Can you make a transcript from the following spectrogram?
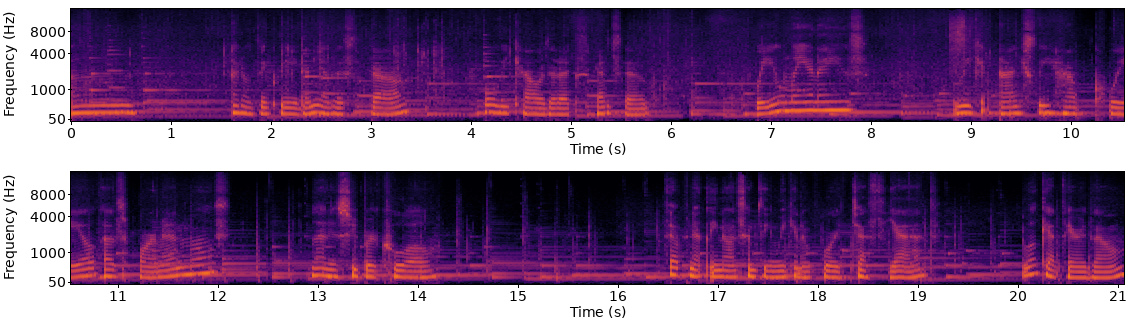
Um, I don't think we need any of this stuff. Holy cow, is it expensive. Quail mayonnaise? We can actually have quail as farm animals? That is super cool. Definitely not something we can afford just yet. We'll get there though.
